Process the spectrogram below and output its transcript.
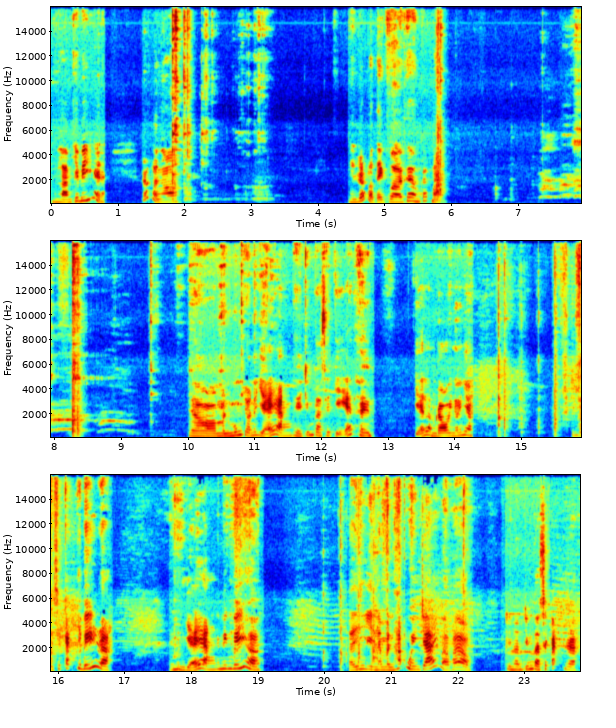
mình làm chế bí này nè rất là ngon. Nhìn rất là tuyệt vời, phải không các bạn? Giờ mình muốn cho nó dễ ăn thì chúng ta sẽ chẻ thêm. Chẻ làm đôi nữa nha. Chúng ta sẽ cắt cái bí ra. Để mình dễ ăn cái miếng bí hơn. Tại vì là mình hấp nguyên trái mà, phải không? Cho nên chúng ta sẽ cắt ra.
